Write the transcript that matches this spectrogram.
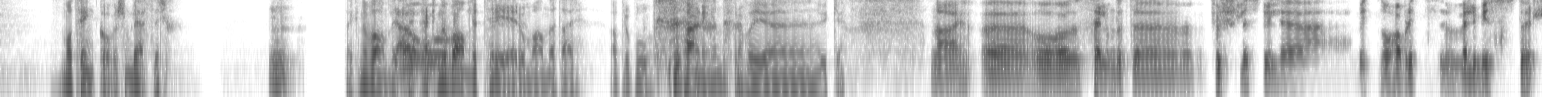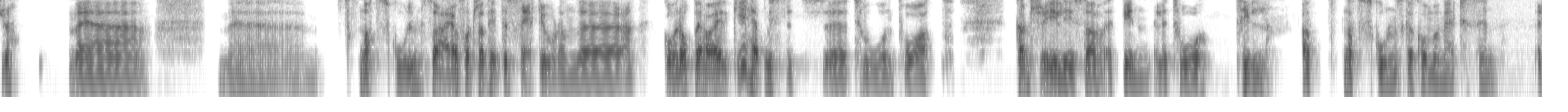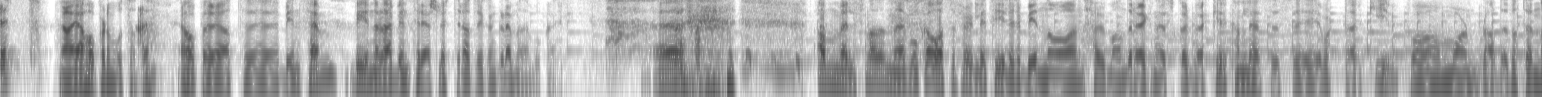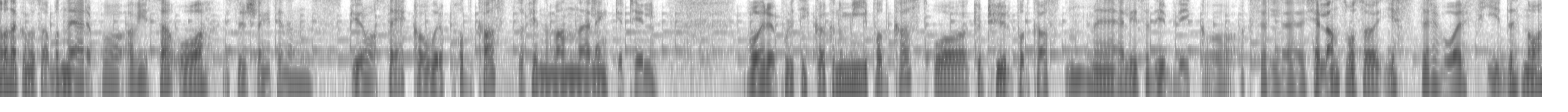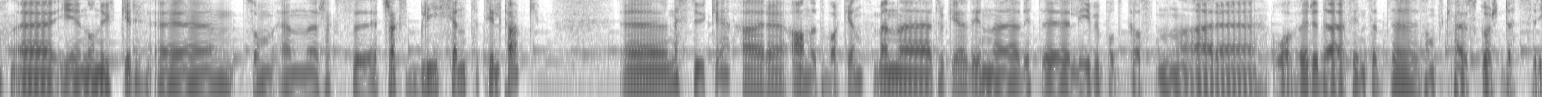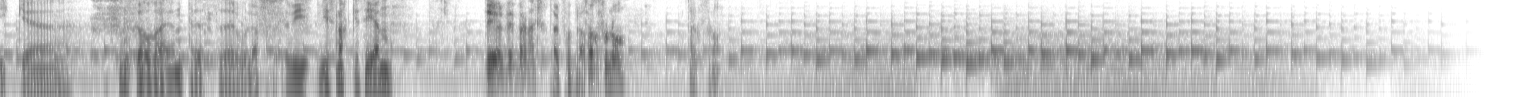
må tenke over som leser. Mm. Det er ikke noe vanlig, ja, og... ikke noe vanlig treroman, dette her. Apropos terningen fra forrige uke. Nei, og selv om dette puslespillet mitt nå har blitt veldig mye større med, med nattskolen, så er jeg jo fortsatt interessert i hvordan det går opp. Jeg har ikke helt mistet uh, troen på at kanskje i lys av et bind eller to til, at nattskolen skal komme mer til sin rett. Ja, jeg håper det motsatte. Jeg håper at uh, bind fem begynner der bind tre slutter, at vi kan glemme den boka her. Anmeldelsen av denne boka, og selvfølgelig tidligere bind og en haug med andre Knausgård-bøker, kan leses i vårt arkiv på morgenbladet.no. Der kan du også abonnere på avisa, og hvis du slenger til en skråstrek og ordet podkast, så finner man lenker til vår politikk- og økonomipodkast og Kulturpodkasten med Elise Dybvik og Aksel Kielland, som også gjester vår feed nå eh, i noen uker eh, som slags, et slags bli kjent-tiltak. Uh, neste uke er uh, Ane tilbake igjen, men uh, jeg tror ikke din, ditt liv i podkasten er over. Det finnes et sånt Knausgårds dødsrike som skal entres, Olaf. Vi, vi, snakkes igjen. Det gjør vi, Bernhard. Takk for praten. Takk for nå. Takk for nå.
